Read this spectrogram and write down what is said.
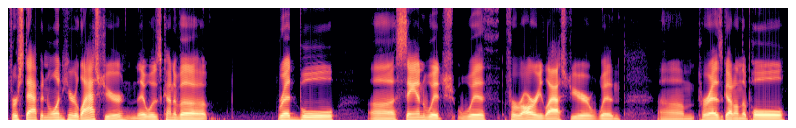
Verstappen won here last year. It was kind of a Red Bull uh, sandwich with Ferrari last year when um, Perez got on the pole,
